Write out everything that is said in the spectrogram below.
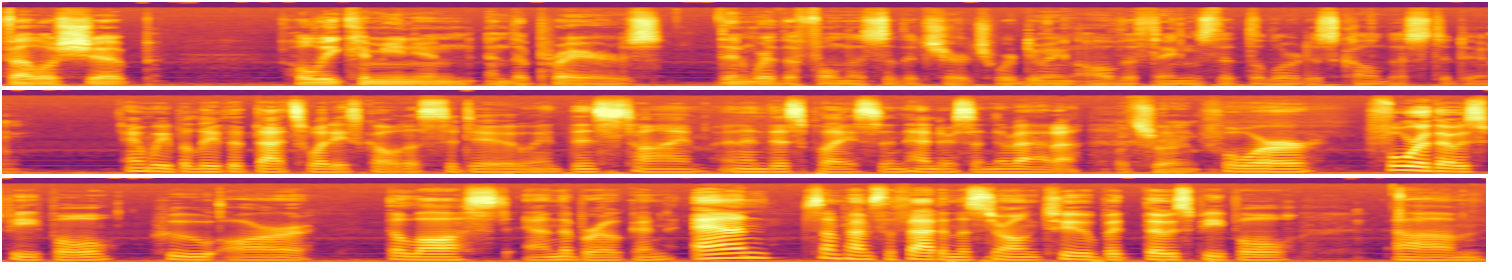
fellowship, Holy Communion, and the prayers then we're the fullness of the church. We're doing all the things that the Lord has called us to do. And we believe that that's what He's called us to do in this time and in this place in Henderson, Nevada. That's right. For for those people who are the lost and the broken, and sometimes the fat and the strong too. But those people, um,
